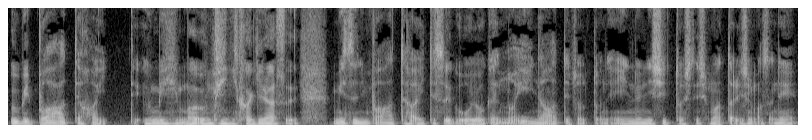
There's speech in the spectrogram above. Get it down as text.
海バーって入って、海、まあ海に限らず、水にバーって入ってすぐ泳げんのいいなってちょっとね、犬に嫉妬してしまったりしますね。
